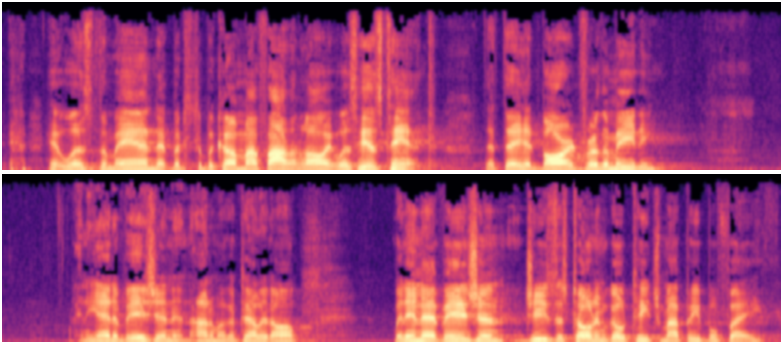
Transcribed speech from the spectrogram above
it was the man that was to become my father-in-law. It was his tent that they had borrowed for the meeting, and he had a vision, and I'm not going to tell it all. But in that vision, Jesus told him, "Go teach my people faith."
